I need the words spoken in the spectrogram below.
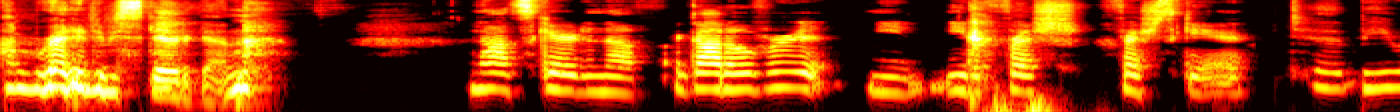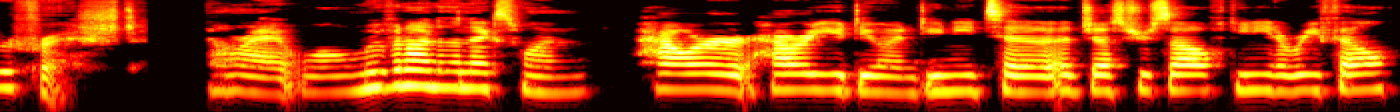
I'm ready to be scared again. Not scared enough. I got over it. Need need a fresh fresh scare. To be refreshed. All right. Well, moving on to the next one. How are how are you doing? Do you need to adjust yourself? Do you need a refill?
